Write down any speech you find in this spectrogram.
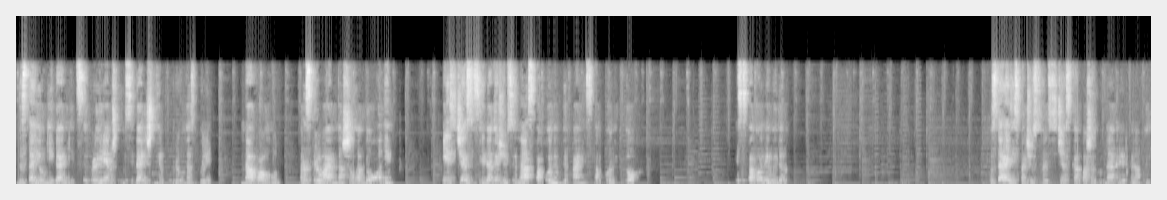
достаем ягодицы, проверяем, чтобы седалищные бугры у нас были на полу, раскрываем наши ладони и сейчас сосредоточимся на спокойном дыхании. Спокойный вдох и спокойный выдох. Постарайтесь почувствовать сейчас, как ваша грудная клетка на вдохе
